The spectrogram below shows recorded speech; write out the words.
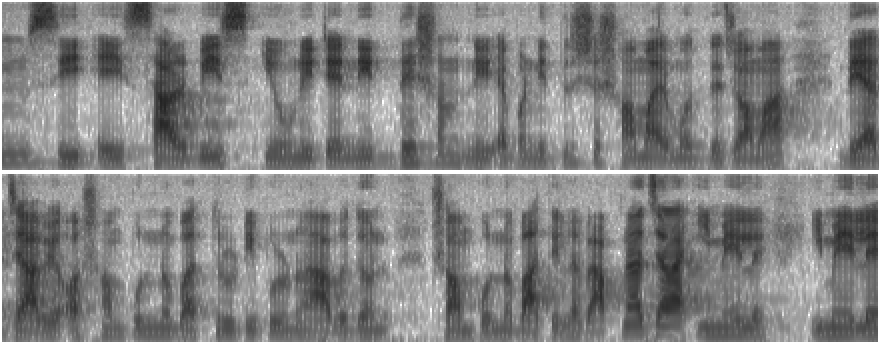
এমসিএই সার্ভিস ইউনিটের নির্দেশন এবং নির্দিষ্ট সময়ের মধ্যে জমা দেয়া যাবে। অসম্পূর্ণ বা ত্রুটিপূর্ণ আবেদন সম্পূর্ণ বাতিল হবে। আপনারা যারা ইমেইলে ইমেইলে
